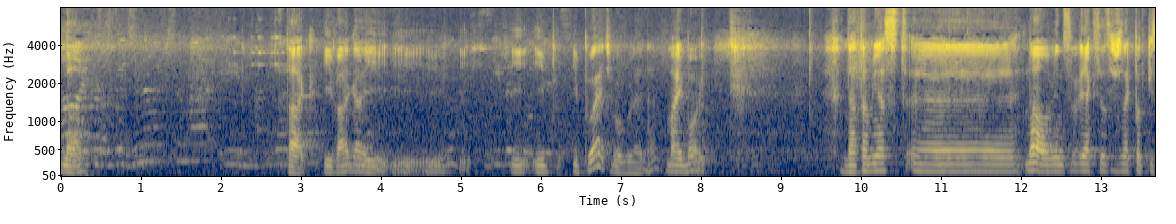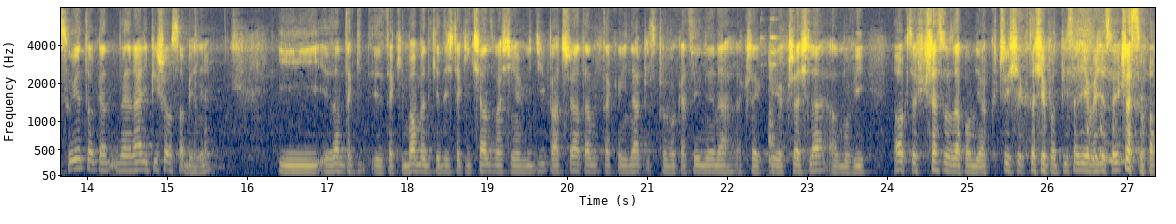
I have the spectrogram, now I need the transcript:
No. I... Tak, i waga, i, i, i, i, i, i płeć w ogóle, nie? My boy. Natomiast, e, no, więc jak się coś tak podpisuje, to generalnie pisze o sobie, nie? I znam taki, taki moment, kiedyś taki ksiądz właśnie widzi, patrzy, a tam taki napis prowokacyjny na, jego krześle, a on mówi, o, ktoś krzesło zapomniał, czy się, kto się podpisał, nie będzie swoje krzesło.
